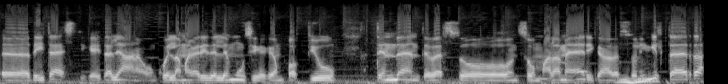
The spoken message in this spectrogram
eh, dei testi che è italiana con quella magari delle musiche che è un po' più tendente verso insomma, l'America, verso l'Inghilterra,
